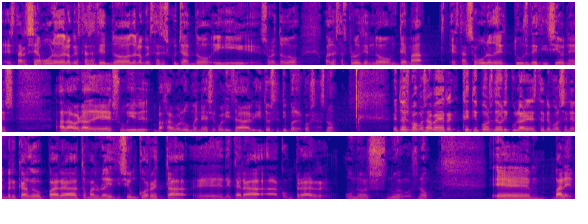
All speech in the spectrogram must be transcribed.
estar seguro de lo que estás haciendo, de lo que estás escuchando y sobre todo cuando estás produciendo un tema, estar seguro de tus decisiones a la hora de subir, bajar volúmenes, ecualizar y todo este tipo de cosas, ¿no? Entonces vamos a ver qué tipos de auriculares tenemos en el mercado para tomar una decisión correcta eh, de cara a comprar unos nuevos, ¿no? Eh, vale,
